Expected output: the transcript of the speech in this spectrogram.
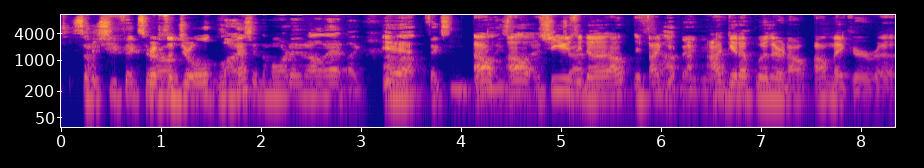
So does she fix her Rips a own jewel. lunch in the morning and all that? Like, I'm Yeah. fixing. I'll, I'll, she usually does. I'll, if I get, you I'll get up with her and I'll, I'll make her, uh,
